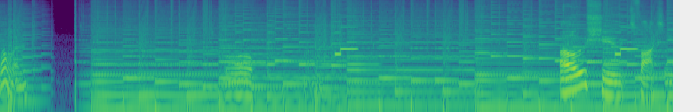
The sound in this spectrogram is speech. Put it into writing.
Well then. Oh. Oh shoot, it's Foxy.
